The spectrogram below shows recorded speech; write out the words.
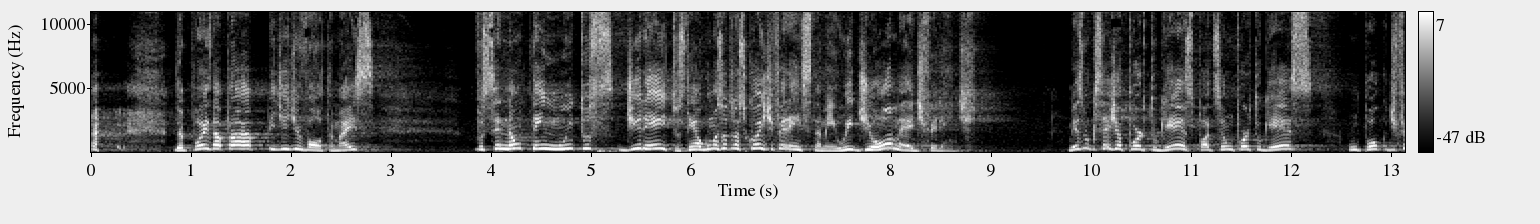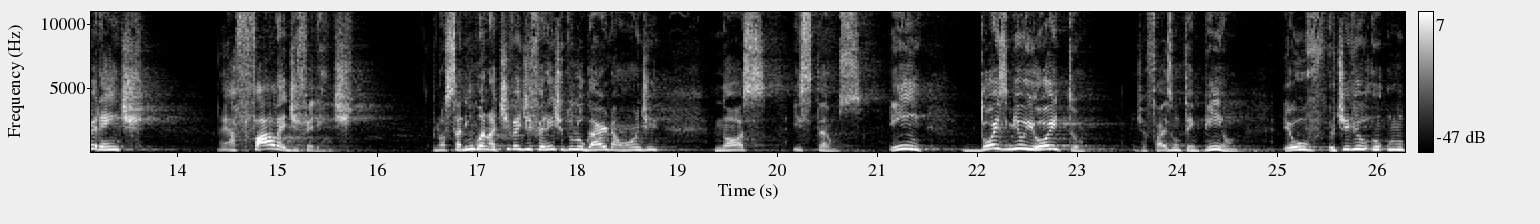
Depois dá para pedir de volta, mas você não tem muitos direitos. Tem algumas outras coisas diferentes também. O idioma é diferente. Mesmo que seja português, pode ser um português um pouco diferente. Né? A fala é diferente. Nossa língua nativa é diferente do lugar da onde nós estamos. Em 2008, já faz um tempinho, eu, eu tive uma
